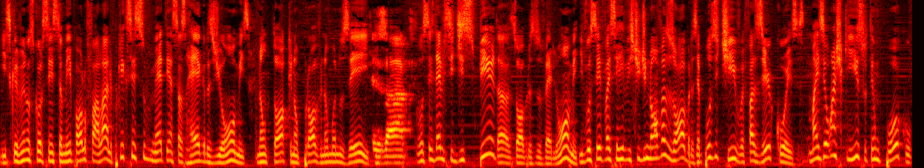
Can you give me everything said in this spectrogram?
E escrevendo nos Colossenses também, Paulo fala, olha, por que, que vocês submetem essas regras de homens? Não toque, não prove, não manuseie. Exato. Exato. Vocês devem se despir das obras do velho homem e você vai se revestir de novas obras. É positivo, é fazer coisas. Mas eu acho que isso tem um pouco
